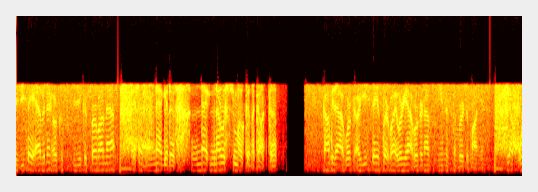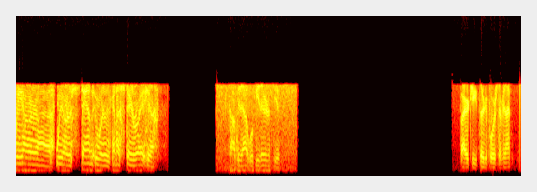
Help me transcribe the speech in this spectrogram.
Did you say evident or did you confirm on that? I said negative. Ne- no smoke in the cockpit. Copy that. We're, are you staying put right where you're at? We're going to have some units converge upon you. Yep, we are. Uh, we are stand. We're gonna stay right here. Copy that. We'll be there in a few. Fire Chief 3479.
